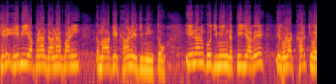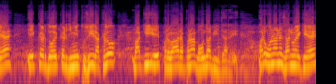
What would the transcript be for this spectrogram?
ਜਿਹੜੇ ਇਹ ਵੀ ਆਪਣਾ ਦਾਣਾ ਪਾਣੀ ਕਮਾ ਕੇ ਖਾਣ ਇਸ ਜ਼ਮੀਨ ਤੋਂ। ਇਹਨਾਂ ਨੂੰ ਕੋਈ ਜ਼ਮੀਨ ਦਿੱਤੀ ਜਾਵੇ, ਇਹ ਥੋੜਾ ਖਰਚ ਹੋਇਆ, ਏਕੜ, ਦੋ ਏਕੜ ਜ਼ਮੀਨ ਤੁਸੀਂ ਰੱਖ ਲਓ, ਬਾਕੀ ਇਹ ਪਰਿਵਾਰ ਆਪਣਾ ਬੌਂਦਾ ਬੀਜਦਾ ਰਹੇ। ਪਰ ਉਹਨਾਂ ਨੇ ਸਾਨੂੰ ਇਹ ਕਿਹਾ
